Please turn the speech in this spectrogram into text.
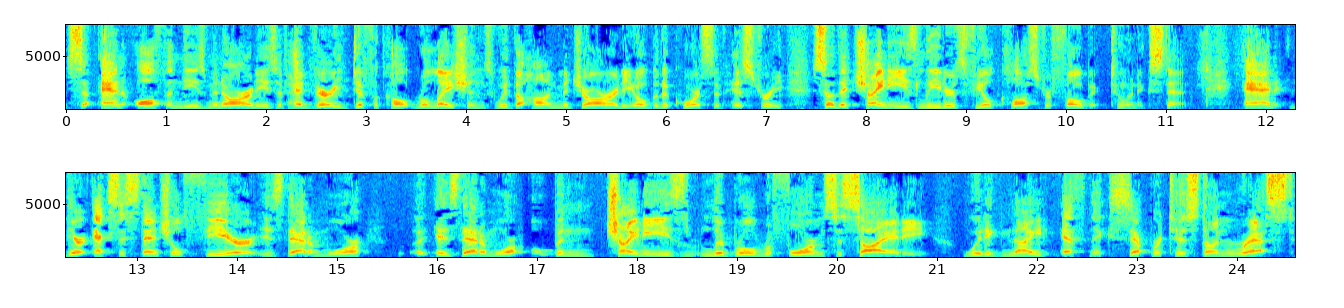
so, and often these minorities have had very difficult relations with the Han majority over the course of history, so that Chinese leaders feel claustrophobic to an extent. And their existential fear is that a more is that a more open Chinese liberal reform society would ignite ethnic separatist unrest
